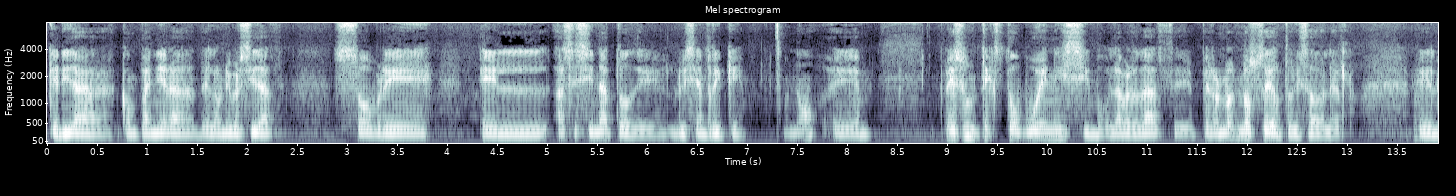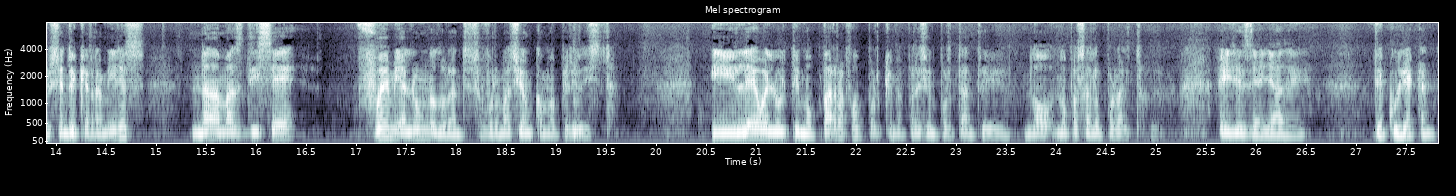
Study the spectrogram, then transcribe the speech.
querida compañera de la universidad sobre el asesinato de Luis Enrique, ¿no? Eh, es un texto buenísimo, la verdad, eh, pero no, no estoy autorizado a leerlo. Eh, Luis Enrique Ramírez nada más dice, fue mi alumno durante su formación como periodista. Y leo el último párrafo porque me parece importante no, no pasarlo por alto. Ella es de allá de, de Culiacán.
